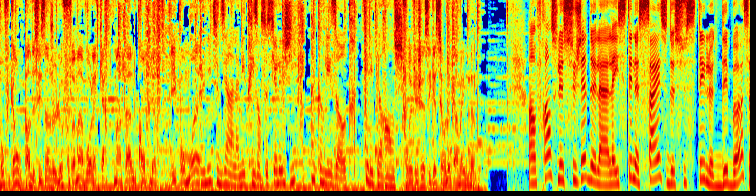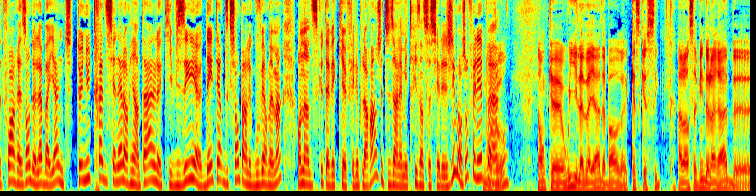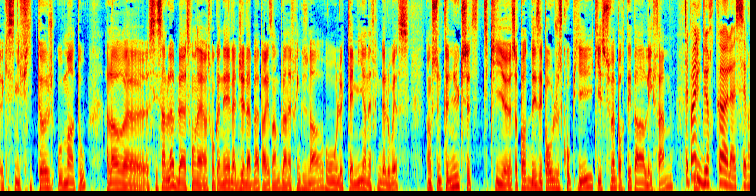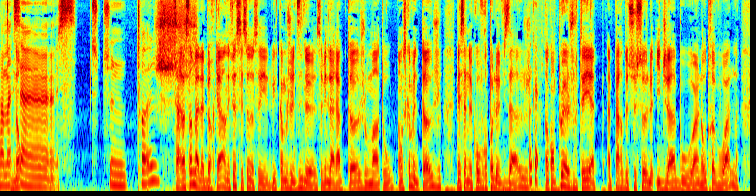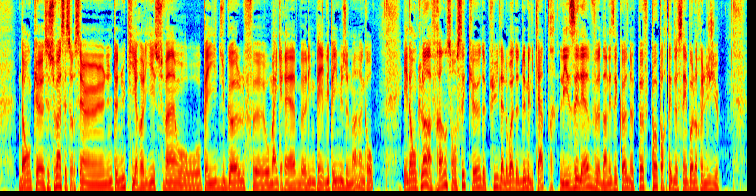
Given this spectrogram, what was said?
trouve que quand on parle de ces enjeux-là, il faut vraiment avoir la carte mentale complète. Et pour moi... Un étudiant à la maîtrise en sociologie, pas comme les autres. Philippe Lorange. Il faut réfléchir à ces questions-là quand même. Là. En France, le sujet de la laïcité ne cesse de susciter le débat, cette fois en raison de l'abaya, une tenue traditionnelle orientale qui est visée euh, d'interdiction par le gouvernement. On en discute avec euh, Philippe Lorange, étudiant à la maîtrise en sociologie. Bonjour Philippe. Bonjour. Donc euh, oui, l'abaya d'abord, euh, qu'est-ce que c'est? Alors ça vient de l'arabe euh, qui signifie toge ou manteau. Alors euh, c'est semblable à ce qu'on a, ce qu'on connaît la djellaba par exemple en Afrique du Nord ou le kami en Afrique de l'Ouest. Donc c'est une tenue qui se qui se porte des épaules jusqu'aux pieds, qui est souvent portée par les femmes. C'est pas une burqa là, c'est vraiment c'est un c'est une toge. Ça ressemble à la burqa. En effet, c'est ça. C'est comme je dis, le, ça vient de l'arabe toge ou manteau. Donc c'est comme une toge, mais ça ne couvre pas le visage. Okay. Donc on peut ajouter par-dessus ça le hijab ou un autre voile. Donc, euh, c'est souvent, c'est ça. C'est un, une tenue qui est reliée souvent aux, pays du Golfe, euh, au Maghreb, les pays, les pays, musulmans, en gros. Et donc là, en France, on sait que depuis la loi de 2004, les élèves dans les écoles ne peuvent pas porter de symboles religieux.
